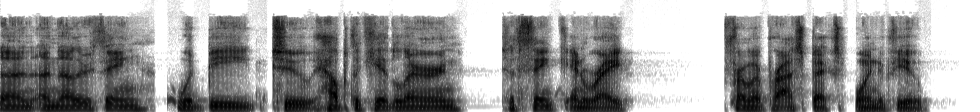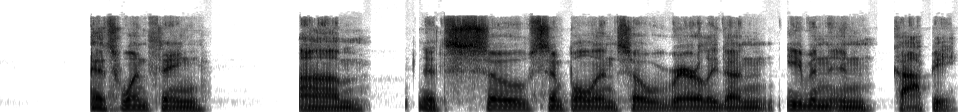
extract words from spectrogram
uh, another thing would be to help the kid learn to think and write from a prospect's point of view. That's one thing. Um, it's so simple and so rarely done, even in copy.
